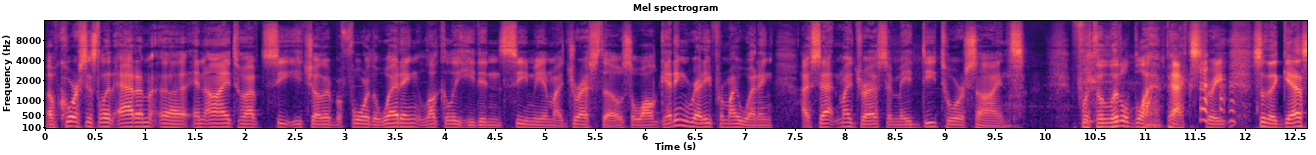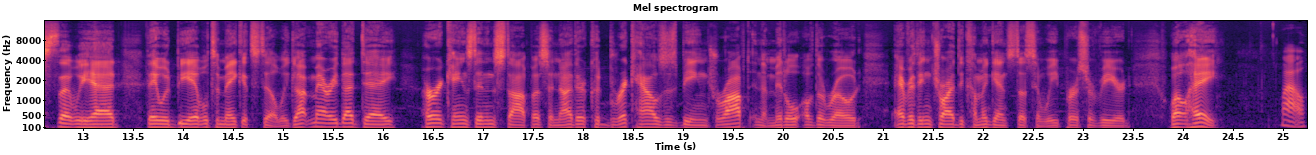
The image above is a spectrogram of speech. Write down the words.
Of course, this led Adam uh, and I to have to see each other before the wedding. Luckily, he didn't see me in my dress, though. So while getting ready for my wedding, I sat in my dress and made detour signs for the little black back street, so the guests that we had they would be able to make it still. We got married that day. Hurricanes didn't stop us, and neither could brick houses being dropped in the middle of the road. Everything tried to come against us, and we persevered. Well, hey, Wow.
